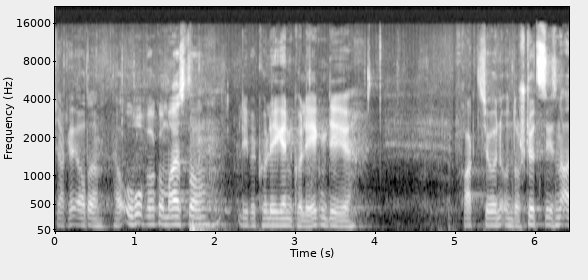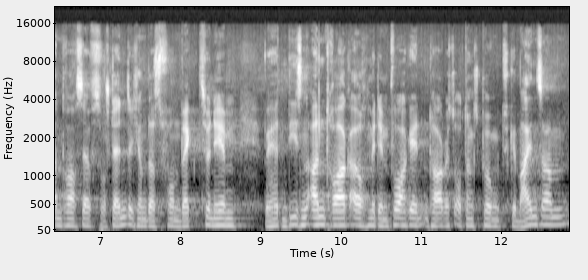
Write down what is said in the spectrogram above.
Sehr geehrter Herr Oberbürgermeister, liebe Kolleginnen und Kollegen, die Fraktion unterstützt diesen Antrag selbstverständlich, um das vorwegzunehmen. Wir hätten diesen Antrag auch mit dem vorgehenden Tagesordnungspunkt gemeinsam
